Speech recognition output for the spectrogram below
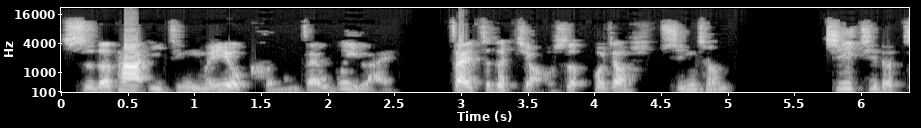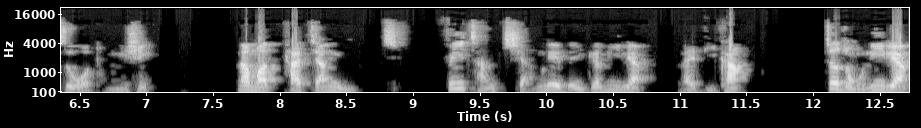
使得他已经没有可能在未来在这个角色或叫形成积极的自我同一性，那么他将以非常强烈的一个力量来抵抗。这种力量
